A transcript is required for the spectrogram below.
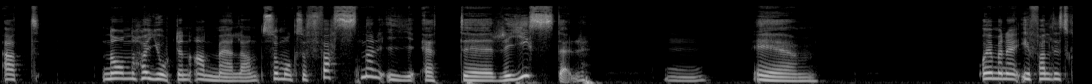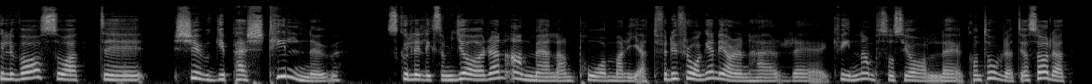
att någon har gjort en anmälan som också fastnar i ett eh, register. Ehm, och jag menar, ifall det skulle vara så att eh, 20 pers till nu skulle liksom göra en anmälan på Mariette, för det frågade jag den här eh, kvinnan på socialkontoret. Jag sa det att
